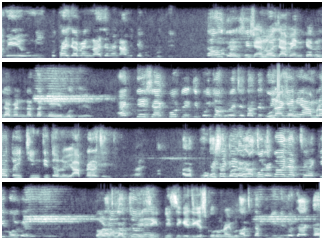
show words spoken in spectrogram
আমি উনি কোথায় যাবেন না যাবেন আমি কেন বলতে কেন যাবেন কেন যাবেন না তাকে এ বলতে যাব। এক দেশ এক ভোট একটি বৈঠক রয়েছে তাতে উনাকে নিয়ে আমরাও তো চিন্তিত নই আপনারা চিন্তিত হ্যাঁ? অভিষেকের খোঁজ পাওয়া যাচ্ছে না কি বলবেন? পিসিকে জিজ্ঞেস করুন আমি বলব আজকে আপনি বিভিন্ন জায়গা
